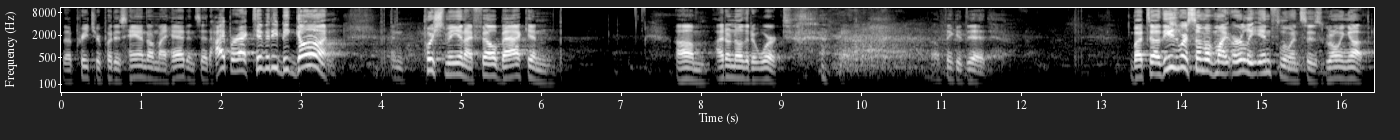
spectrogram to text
the preacher put his hand on my head and said, Hyperactivity, be gone! And pushed me, and I fell back, and um, I don't know that it worked. I don't think it did. But uh, these were some of my early influences growing up.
